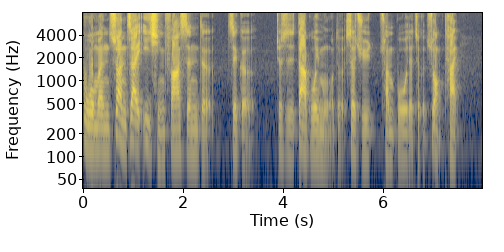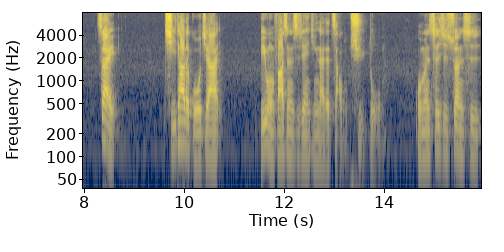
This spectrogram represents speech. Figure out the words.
我们算在疫情发生的这个。就是大规模的社区传播的这个状态，在其他的国家比我们发生的时间已经来得早许多。我们其实算是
